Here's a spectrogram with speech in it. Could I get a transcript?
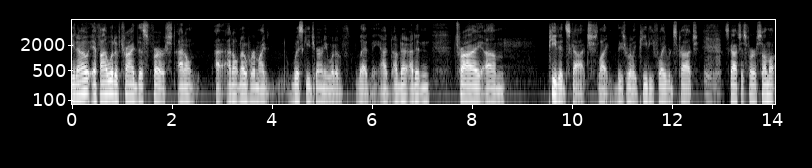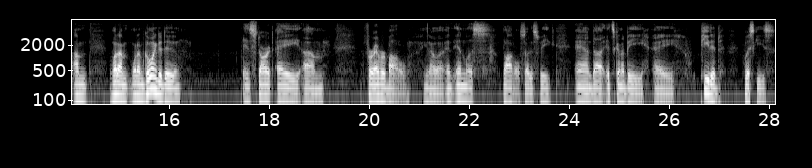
you know, if I would have tried this first, I don't I, I don't know where my whiskey journey would have led me. I I've I didn't try um, peated Scotch like these really peaty flavored Scotch hmm Scotches first. So I'm I'm what I'm what I'm going to do is start a um, forever bottle, you know, an endless bottle, so to speak, and uh, it's going to be a peated whiskeys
